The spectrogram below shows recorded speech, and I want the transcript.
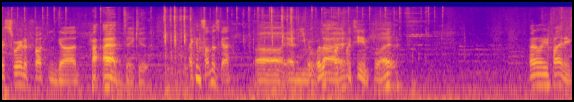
I swear to fucking god. I, I had to take it. I can stun this guy. Uh, and you Wait, will where the die. fuck's my team? What? I don't know you fighting.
